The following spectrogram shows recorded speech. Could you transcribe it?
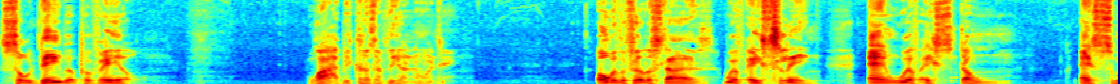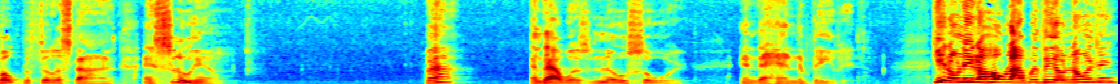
So David prevailed. Why? Because of the anointing. Over the Philistines with a sling and with a stone, and smote the Philistines and slew him Huh? And there was no sword in the hand of David. You don't need a whole lot with the anointing.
